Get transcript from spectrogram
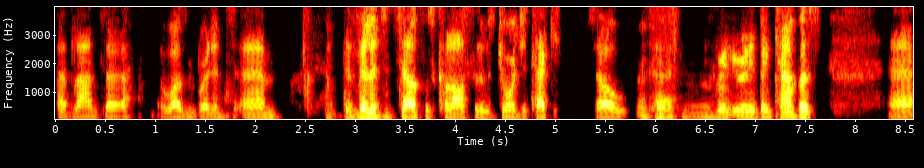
Atlanta. It wasn't brilliant. Um, the village itself was colossal. It was Georgia Tech, so okay. it's really really big campus. Uh,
